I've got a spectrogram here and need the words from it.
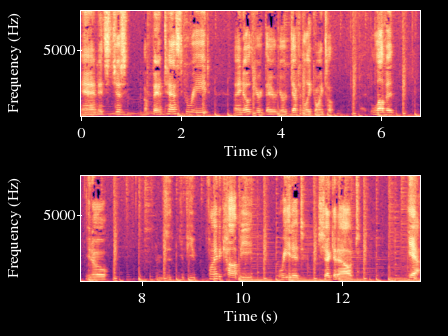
And it's just a fantastic read. I know that you're. You're definitely going to love it. You know, if you find a copy, read it, check it out. Yeah.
